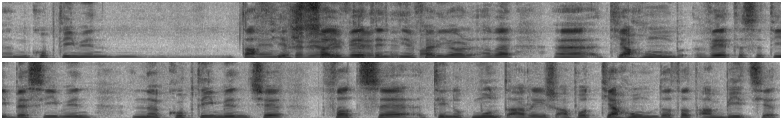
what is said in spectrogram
në kuptimin ta thjeshtësojë veten po. inferior dhe t'ia humb vetes së tij besimin në kuptimin që thotë se ti nuk mund të arrish apo t'ia humb, do thotë, ambiciet.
